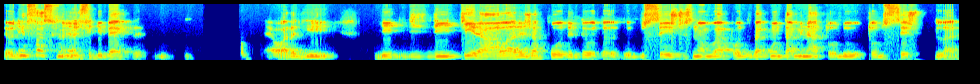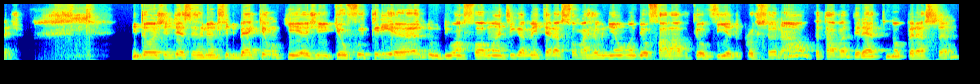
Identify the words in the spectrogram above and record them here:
eu nem faço reunião de feedback, né? É hora de, de, de, de tirar a laranja podre do, do, do, cesto, senão vai, vai contaminar todo, todo o cesto de laranja. Então a gente tem essa reunião de feedback que, é um, que, a gente, que eu fui criando de uma forma, antigamente era só uma reunião onde eu falava o que eu via do profissional, que eu estava direto na operação,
